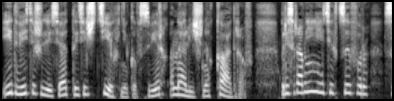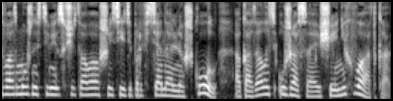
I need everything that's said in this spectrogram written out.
и 260 тысяч техников сверхналичных кадров. При сравнении этих цифр с возможностями существовавшей сети профессиональных школ оказалась ужасающая нехватка.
